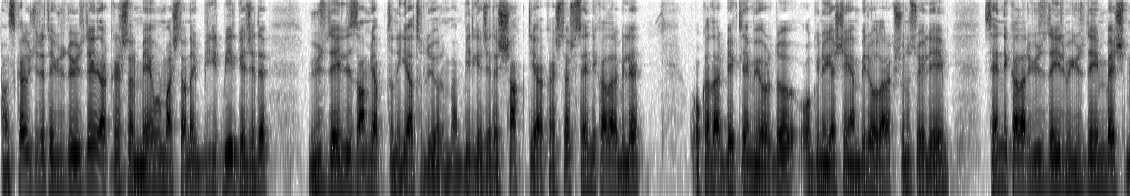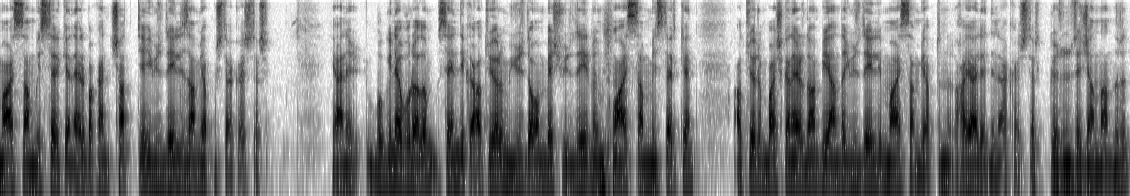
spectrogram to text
asgari ücrete %100 değil arkadaşlar memur maaşlarına bir, bir gecede %50 zam yaptığını iyi hatırlıyorum ben. Bir gecede şak diye arkadaşlar sendikalar bile o kadar beklemiyordu. O günü yaşayan biri olarak şunu söyleyeyim. Sendikalar %20, %25 maaş zammı isterken Erbakan çat diye %50 zam yapmıştı arkadaşlar. Yani bugüne vuralım sendika atıyorum %15, %20 maaş zammı isterken atıyorum Başkan Erdoğan bir anda %50 maaş zammı yaptığını hayal edin arkadaşlar. Gözünüze canlandırın.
